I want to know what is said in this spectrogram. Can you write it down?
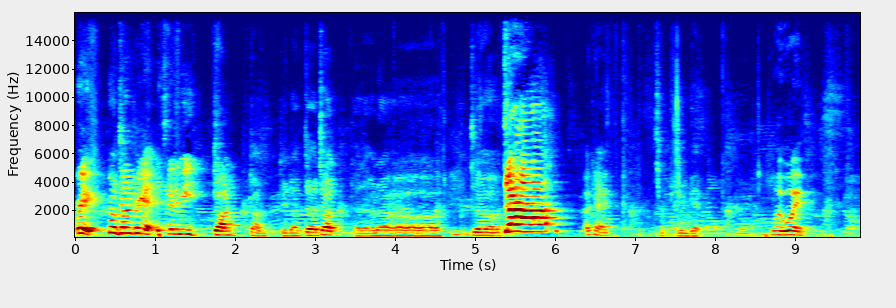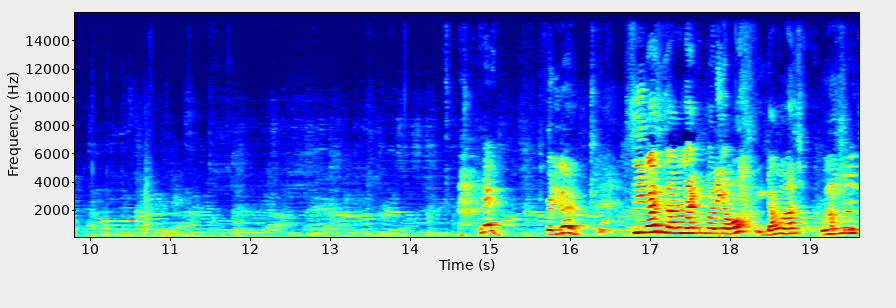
Wait, no, don't it. It's gonna be dun dun da da da da da da da da. Okay, let's drink it. Wait, wait. Okay, pretty good. See you guys in night, buddy. Oh, yes, please.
